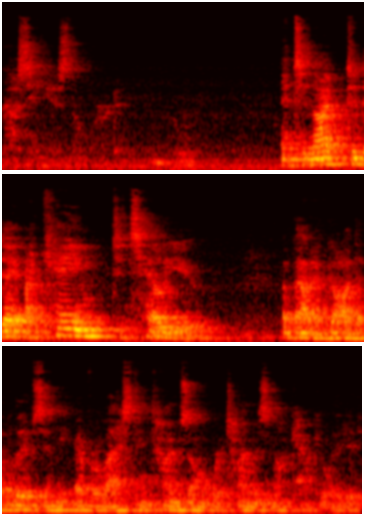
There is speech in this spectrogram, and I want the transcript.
because He is the Tonight, today, I came to tell you about a God that lives in the everlasting time zone where time is not calculated.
